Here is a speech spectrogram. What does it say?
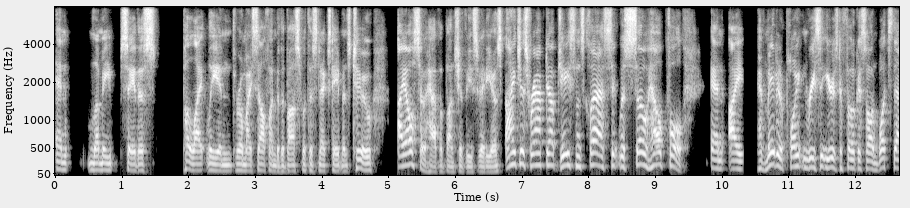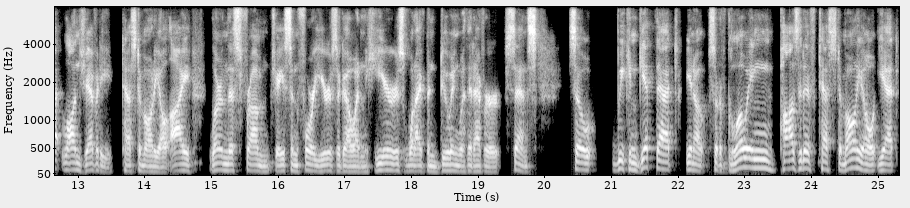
and let me say this politely and throw myself under the bus with this next statement too. I also have a bunch of these videos. I just wrapped up Jason's class. It was so helpful. And I have made it a point in recent years to focus on what's that longevity testimonial. I learned this from Jason four years ago, and here's what I've been doing with it ever since. So we can get that, you know, sort of glowing positive testimonial, yet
